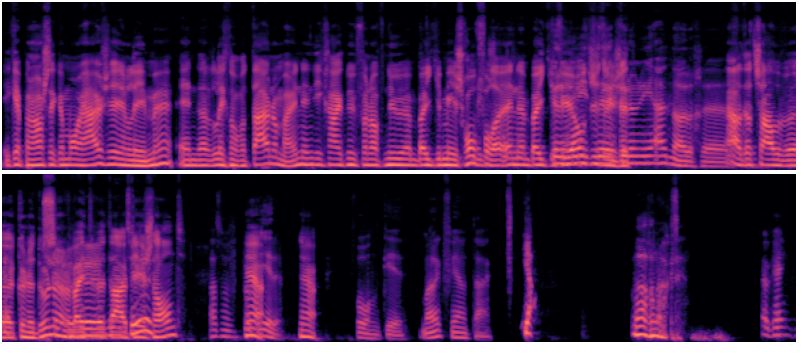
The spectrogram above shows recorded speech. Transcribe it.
ik heb een hartstikke mooi huis in Limmen. En daar ligt nog een tuin omheen. En die ga ik nu vanaf nu een beetje meer schoffelen. En een beetje kunnen viooltjes eh, erin kunnen zetten. we niet uitnodigen? Nou, dat zouden we kunnen doen. En dan weten we het uit eerste hand. Laten we het Ja, proberen. ja. Volgende keer. Mark, voor jou een taak. Wagenakte. Oké.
